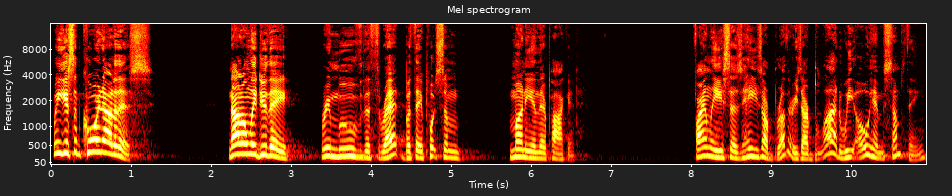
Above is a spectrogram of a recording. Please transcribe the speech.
We can get some coin out of this. Not only do they remove the threat, but they put some money in their pocket. Finally, he says, Hey, he's our brother, he's our blood. We owe him something.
